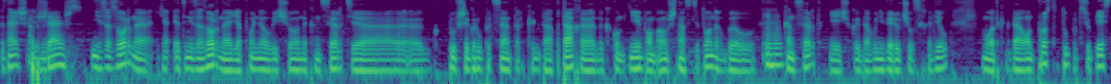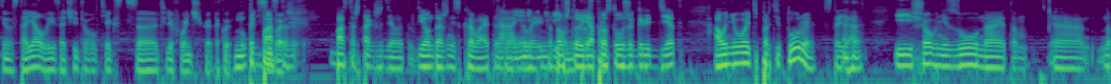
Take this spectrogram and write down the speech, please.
Знаешь, общаешься. Не зазорно, я, это не зазорно, я понял еще на концерте э, бывшей группы Центр, когда Птаха на каком-то, не по-моему, в 16 тоннах был uh-huh. концерт, я еще когда в универе учился ходил, вот, когда он просто тупо всю песню стоял и зачитывал текст с э, телефончика. Такой, ну, так спасибо. Баста же, Басташ также делает, и он даже не скрывает да, это, он говорит не, не о том, что просто... я просто уже, говорит, дед, а у него эти партитуры стоят, ага. и еще внизу на этом, э, на,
